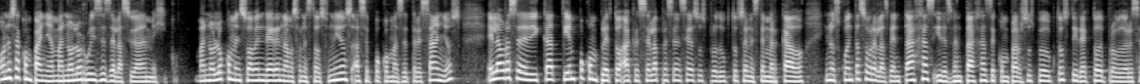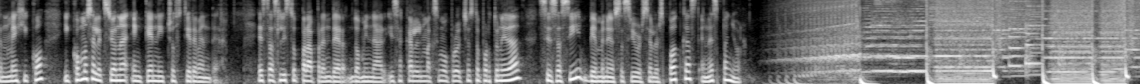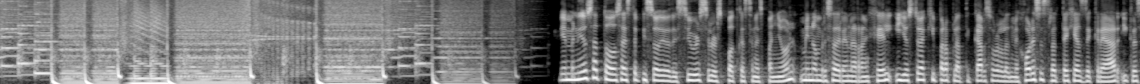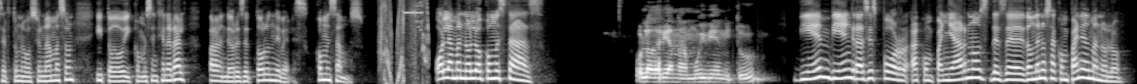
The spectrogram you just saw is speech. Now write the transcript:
Hoy nos acompaña Manolo Ruiz desde la Ciudad de México. Manolo comenzó a vender en Amazon Estados Unidos hace poco más de tres años. Él ahora se dedica tiempo completo a crecer la presencia de sus productos en este mercado y nos cuenta sobre las ventajas y desventajas de comprar sus productos directo de proveedores en México y cómo selecciona en qué nichos quiere vender. ¿Estás listo para aprender, dominar y sacarle el máximo provecho a esta oportunidad? Si es así, bienvenidos a Serious Sellers Podcast en español. Bienvenidos a todos a este episodio de Serious Sellers Podcast en español. Mi nombre es Adriana Rangel y yo estoy aquí para platicar sobre las mejores estrategias de crear y crecer tu negocio en Amazon y todo e-commerce en general para vendedores de todos los niveles. Comenzamos. Hola Manolo, ¿cómo estás? Hola Adriana, muy bien. ¿Y tú? Bien, bien. Gracias por acompañarnos. ¿Desde dónde nos acompañas, Manolo?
